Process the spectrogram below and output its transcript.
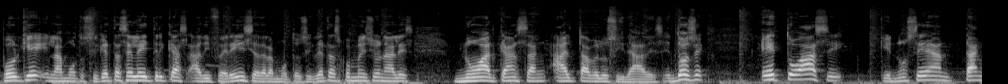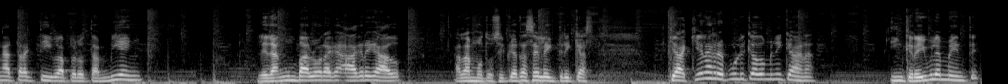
Porque las motocicletas eléctricas, a diferencia de las motocicletas convencionales, no alcanzan altas velocidades. Entonces, esto hace que no sean tan atractivas, pero también le dan un valor ag- agregado a las motocicletas eléctricas, que aquí en la República Dominicana, increíblemente,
